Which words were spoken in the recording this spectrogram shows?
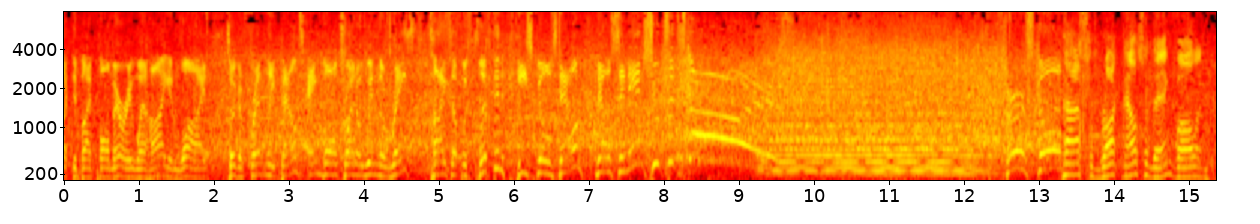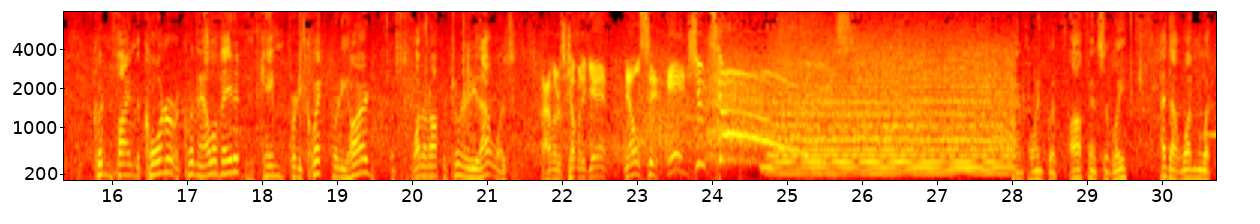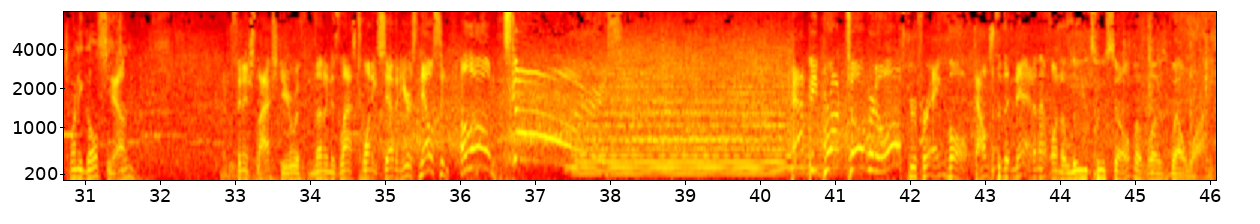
deflected by Palmieri, went high and wide, took a friendly bounce. Engvall trying to win the race, ties up with Clifton. He spills down. Nelson in, shoots and scores! First goal. Pass from Brock Nelson to Engvall and couldn't find the corner or couldn't elevate it. It came pretty quick, pretty hard. But what an opportunity that was. Islanders coming again. Nelson in, shoots, scores! Point, but offensively, had that one what 20 goal season. Yeah. And finished last year with none in his last 27. Here's Nelson alone, scores! Happy Brocktober to all. Through for Engvall, bounce to the net, and that one eludes Husso, but was well wide.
